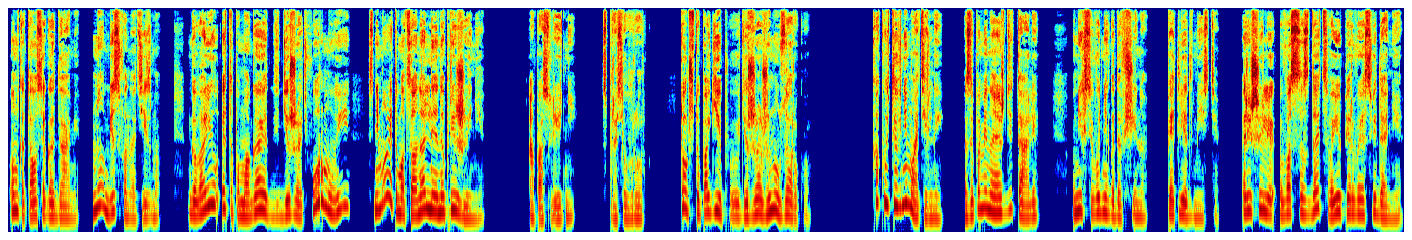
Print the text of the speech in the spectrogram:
Он катался годами, но без фанатизма. Говорил, это помогает держать форму и снимает эмоциональное напряжение. А последний? — спросил Рорк. «Тот, что погиб, держа жену за руку». «Какой ты внимательный. Запоминаешь детали. У них сегодня годовщина. Пять лет вместе. Решили воссоздать свое первое свидание.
